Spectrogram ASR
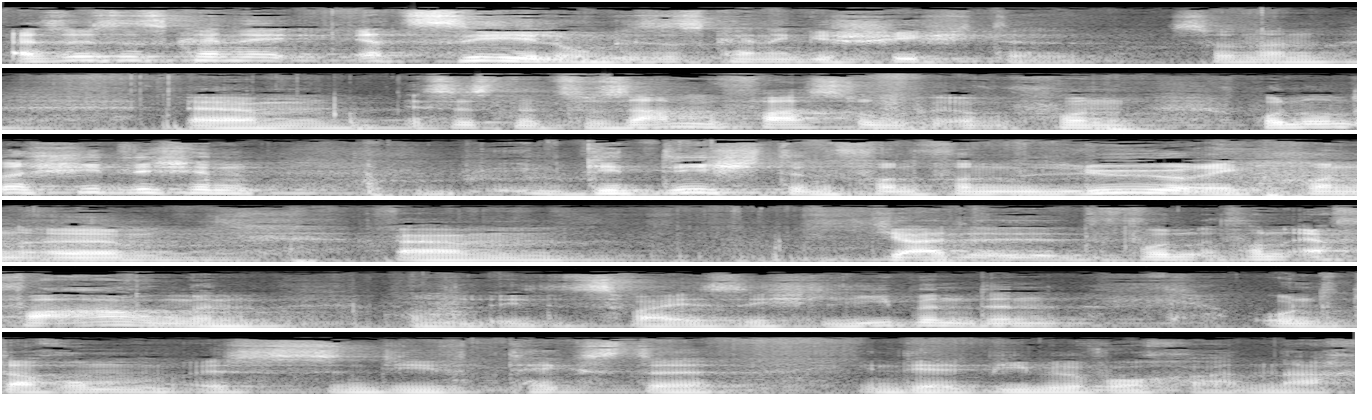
also es ist keine Erzählung, es ist keine Geschichte, sondern ähm, es ist eine Zusammenfassung äh, von, von unterschiedlichen Gedichten, von, von Lyrik, von, ähm, ähm, ja, von, von Erfahrungen von zwei sich Liebenden. Und darum ist, sind die Texte in der Bibelwoche nach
